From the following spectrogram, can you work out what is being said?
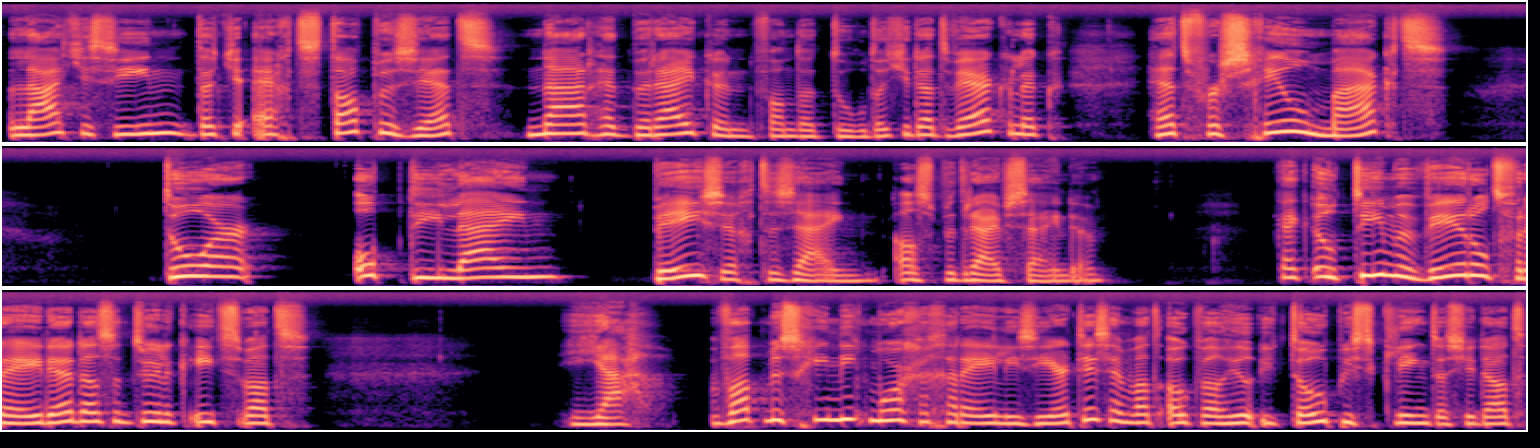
laat je zien dat je echt stappen zet naar het bereiken van dat doel. Dat je daadwerkelijk het verschil maakt door op die lijn bezig te zijn als bedrijf. Kijk, ultieme wereldvrede, dat is natuurlijk iets wat, ja, wat misschien niet morgen gerealiseerd is en wat ook wel heel utopisch klinkt als je dat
